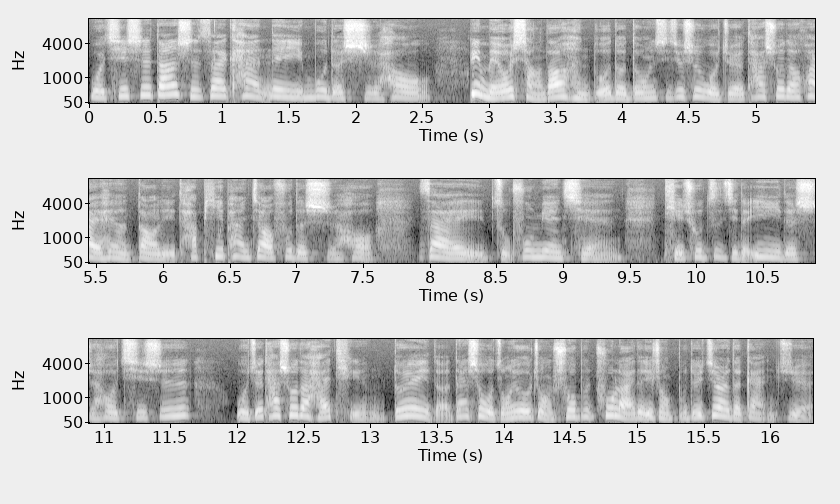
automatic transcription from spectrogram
我其实当时在看那一幕的时候，并没有想到很多的东西。就是我觉得他说的话也很有道理。他批判教父的时候，在祖父面前提出自己的意义的时候，其实。我觉得他说的还挺对的，但是我总有一种说不出来的一种不对劲儿的感觉。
